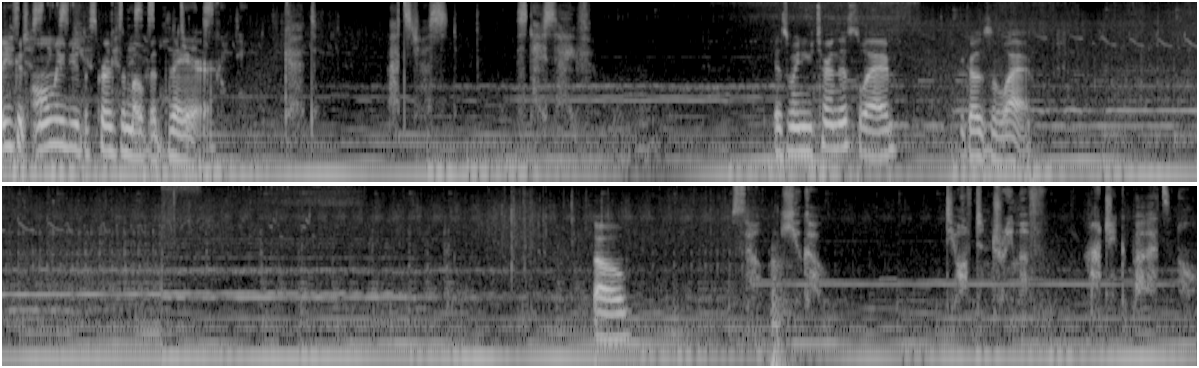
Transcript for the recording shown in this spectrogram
So you can only do the prism over this is more too there. Good. Let's just stay safe. Is when you turn this way, it goes away. So, So, Hugo, do you often dream of magic birds and all?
